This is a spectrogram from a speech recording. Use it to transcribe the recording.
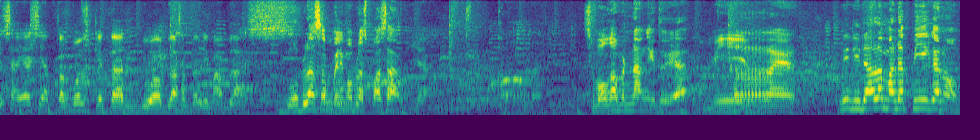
saya siap tempur sekitar 12 sampai 15. 12 sampai 15 pasang. Ya. Semoga menang itu ya. Amin. Keren. Ini di dalam ada pi kan om?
